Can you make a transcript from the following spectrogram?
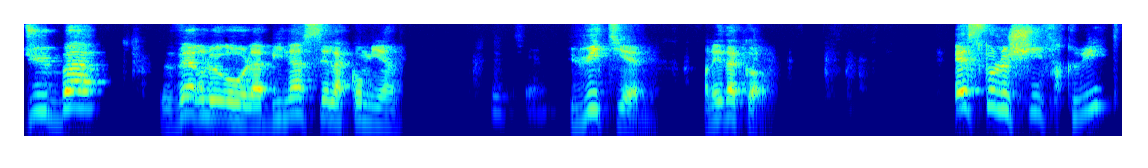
Du bas vers le haut, la Bina, c'est la combien? Huitième. Huitième. On est d'accord? Est-ce que le chiffre 8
